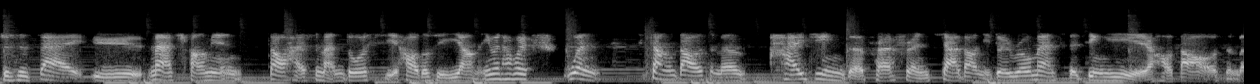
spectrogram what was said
就是在于 match 方面，倒还是蛮多喜好都是一样的，因为他会问上到什么 hygiene 的 preference，下到你对 romance 的定义，然后到什么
